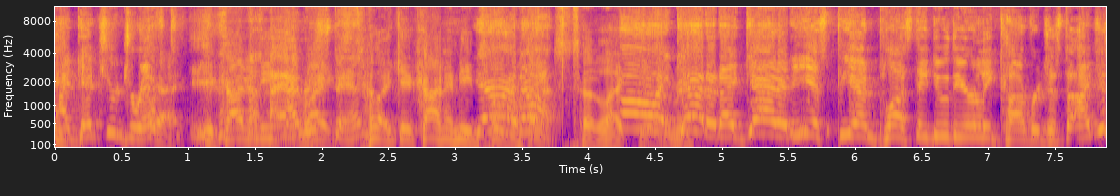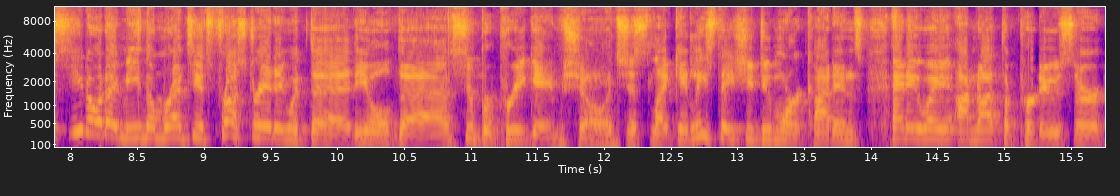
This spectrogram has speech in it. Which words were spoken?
I, I get your drift. you kind of need I the rights. understand. Like you kind of need Yeah, the no. rights to like. No, you know what I mean? get it. I get it. ESPN Plus, they do the early coverage. I just, you know what I mean, though, Morenzi. It's frustrating with the the old uh, Super pregame show. It's just like at least they should do more cut-ins. Anyway, I'm not the producer.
